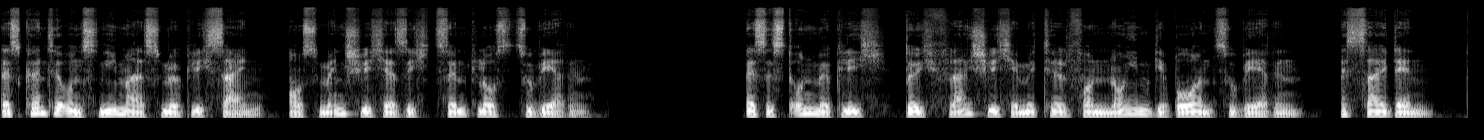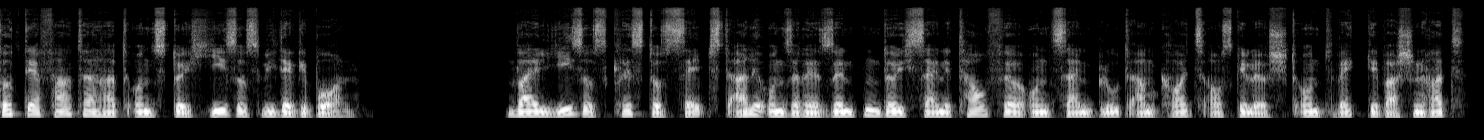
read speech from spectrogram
Es könnte uns niemals möglich sein, aus menschlicher Sicht sündlos zu werden. Es ist unmöglich, durch fleischliche Mittel von neuem geboren zu werden, es sei denn, Gott der Vater hat uns durch Jesus wiedergeboren. Weil Jesus Christus selbst alle unsere Sünden durch seine Taufe und sein Blut am Kreuz ausgelöscht und weggewaschen hat,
